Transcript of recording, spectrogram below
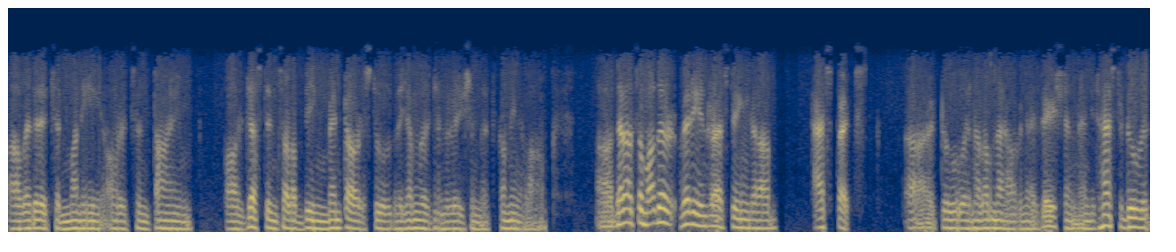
uh, whether it's in money or it's in time or just in sort of being mentors to the younger generation that's coming along. Uh, there are some other very interesting uh, aspects uh, to an alumni organization, and it has to do with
